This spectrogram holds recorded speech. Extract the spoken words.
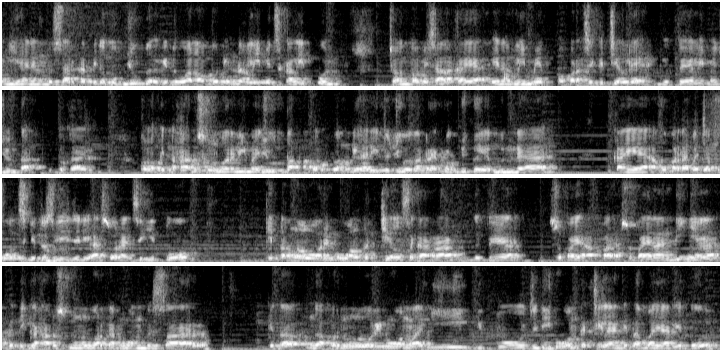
tagihan yang besar kan ditutup juga gitu. Walaupun inner limit sekalipun contoh misalnya kayak inner limit operasi kecil deh gitu ya 5 juta gitu kan. Kalau kita harus ngeluarin 5 juta potluck di hari itu juga kan repot juga ya bunda. Kayak aku pernah baca quotes gitu sih. Jadi asuransi itu kita ngeluarin uang kecil sekarang gitu ya supaya apa? Supaya nantinya ketika harus mengeluarkan uang besar kita nggak perlu ngeluarin uang lagi gitu. Jadi uang kecil yang kita bayar itu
